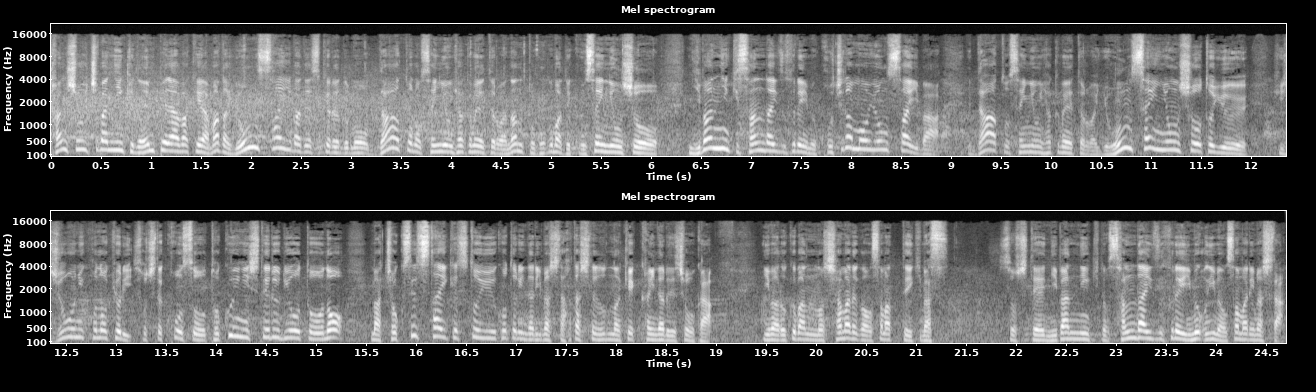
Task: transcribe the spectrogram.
単勝1番人気のエンペラー分けはまだ4歳馬ですけれどもダートの 1400m はなんとここまで5戦4勝。2番人気サンライズフレームこちらも4歳馬。ダート 1400m は4戦4勝という非常にこの距離そしてコースを得意にしている両党の、まあ、直接対決ということになりました。果たしてどんな結果になるでしょうか。今6番のシャマルが収まっていきます。そして2番人気のサンライズフレーム今収まりました。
